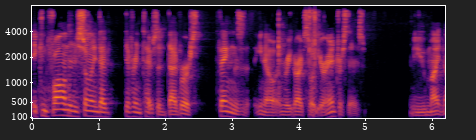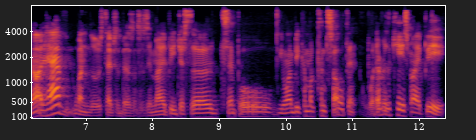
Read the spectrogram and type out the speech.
it can fall into so many di- different types of diverse things, you know, in regards to what your interest is. You might not have one of those types of businesses. It might be just a simple, you want to become a consultant, whatever the case might be.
